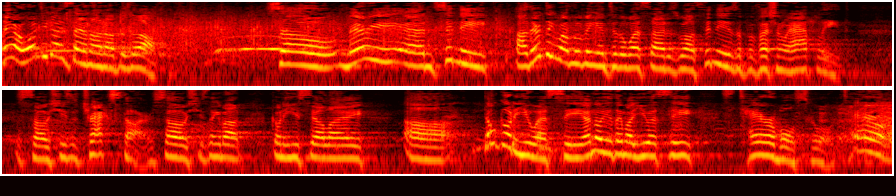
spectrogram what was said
They. Why don't you guys stand on up as well? So Mary and Sydney, uh, they're thinking about moving into the West Side as well. Sydney is a professional athlete, So she's a track star. So she's thinking about going to UCLA. Uh, don't go to USC. I know you think about USC. It's terrible school. Terrible.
